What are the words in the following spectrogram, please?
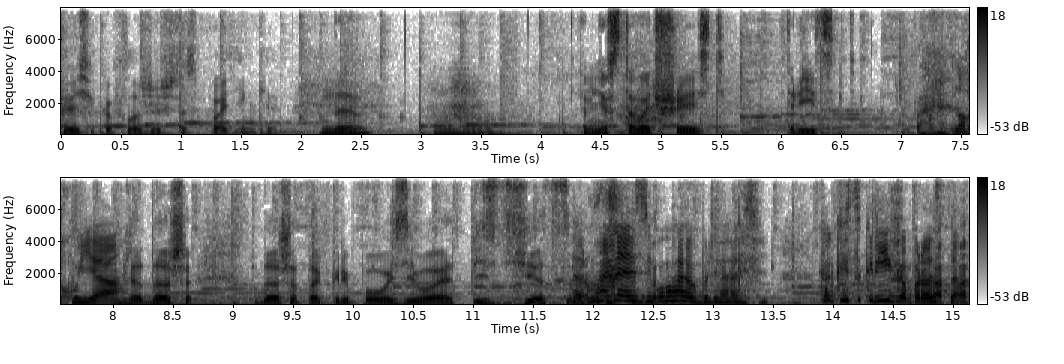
часиков ложишься спатеньки. Да. Да мне вставать в 6.30. Нахуя? Бля, Даша, Даша так крипово зевает. Пиздец. Нормально я зеваю, блядь. Как из крика просто.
